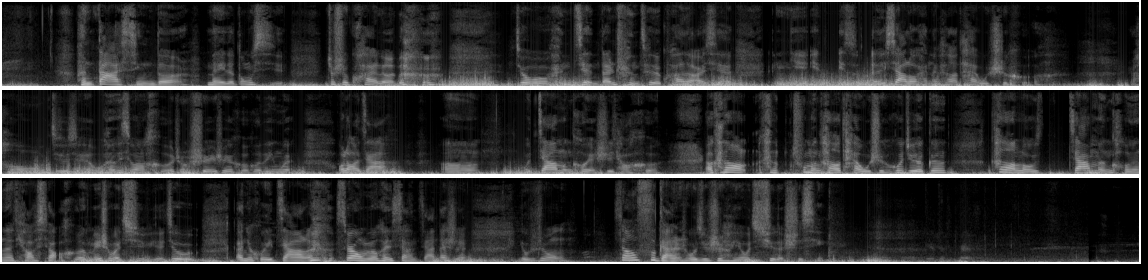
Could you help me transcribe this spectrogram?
很大型的美的东西，就是快乐的，就很简单纯粹的快乐。而且你一一直呃下楼还能看到泰晤士河，然后就觉得我很喜欢河这种水水河河的，因为我老家，嗯，我家门口也是一条河，然后看到看出门看到泰晤士河，会觉得跟看到楼家门口的那条小河没什么区别，就感觉回家了。虽然我没有很想家，但是有这种。相似感，我觉得是很有趣的事情。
